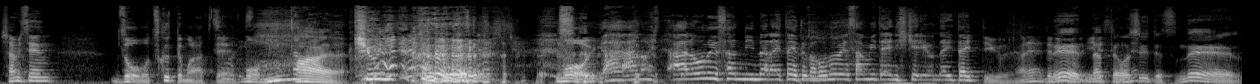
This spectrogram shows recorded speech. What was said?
三味線像を作ってもらってもうみんなは急に もうああの人あの尾上さんに習いたいとか尾上さんみたいに弾けるようになりたいっていうのがね出い。てくるとねえ、なってほしいですね。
